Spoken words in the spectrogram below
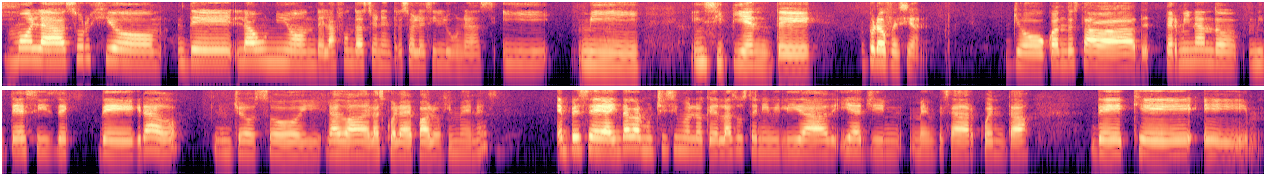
Mola surgió de la unión de la Fundación Entre Soles y Lunas y mi incipiente profesión. Yo cuando estaba terminando mi tesis de, grado, yo soy graduada de la Escuela de Pablo Jiménez, empecé a indagar muchísimo en lo que es la sostenibilidad y allí me empecé a dar cuenta de que eh,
